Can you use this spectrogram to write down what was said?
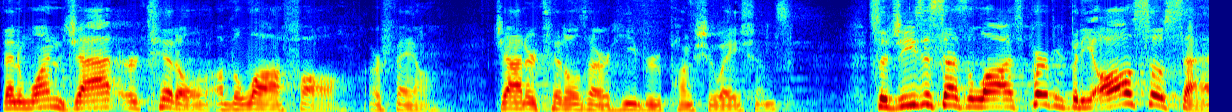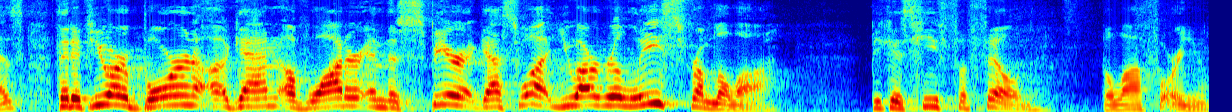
than one jot or tittle of the law fall or fail. Jot or tittles are Hebrew punctuations. So Jesus says the law is perfect, but he also says that if you are born again of water and the Spirit, guess what? You are released from the law because he fulfilled the law for you.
